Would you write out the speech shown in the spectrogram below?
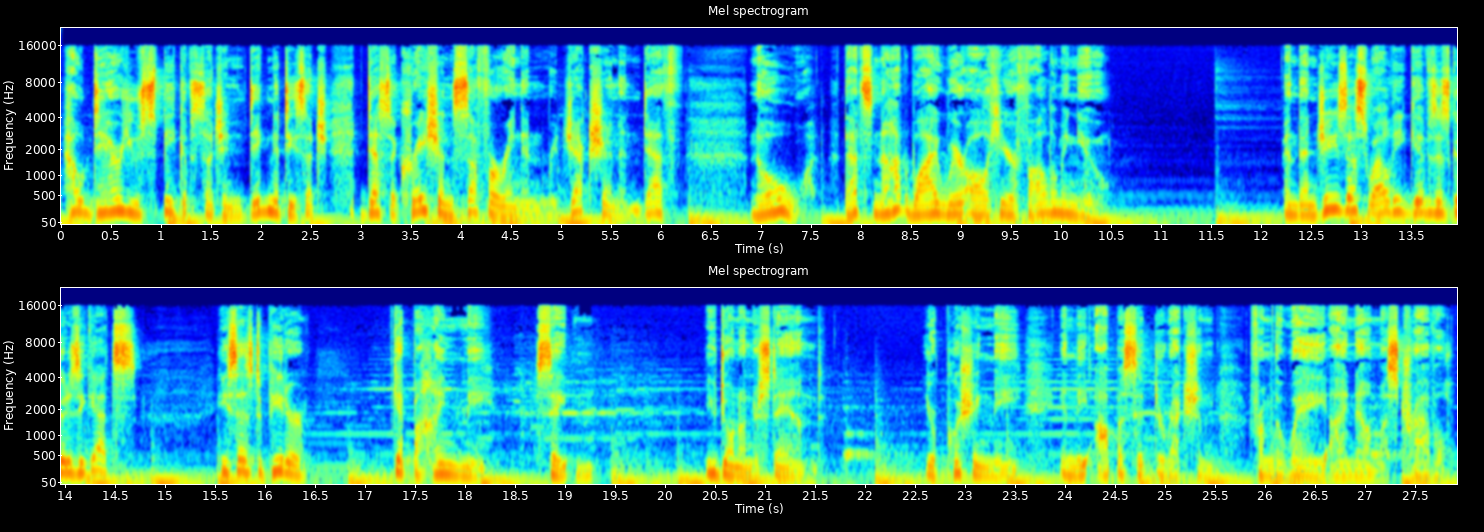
How dare you speak of such indignity, such desecration, suffering, and rejection and death? No, that's not why we're all here following you. And then Jesus, well, he gives as good as he gets. He says to Peter, Get behind me, Satan. You don't understand. You're pushing me in the opposite direction from the way I now must travel.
